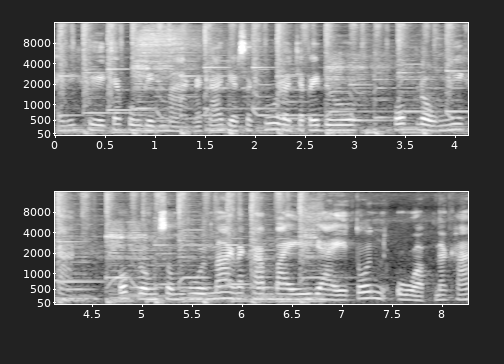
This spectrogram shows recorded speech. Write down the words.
อันนี้คือเจ้ากรุงเดนมาร์กนะคะ เดี๋ยวสักครู่เราจะไปดูพกลงนี่ค่ะพกลงสมบูรณ์มากนะคะ ใบใหญ่ต้นอวบนะคะ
